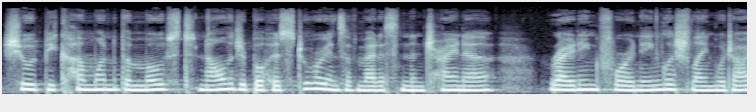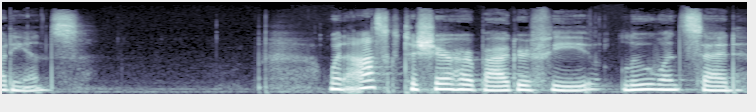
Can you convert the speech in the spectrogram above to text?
she would become one of the most knowledgeable historians of medicine in China, writing for an English language audience. When asked to share her biography, Lu once said,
